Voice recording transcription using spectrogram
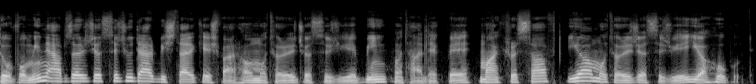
دومین ابزار جستجو در بیشتر کشورها موتور جستجوی بینگ متعلق به مایکروسافت یا موتور جستجوی یاهو بود.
